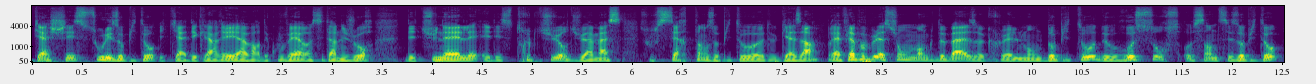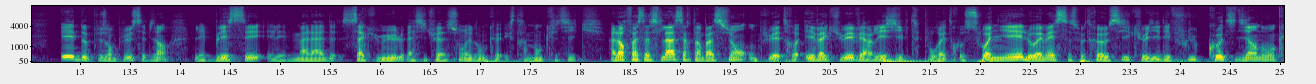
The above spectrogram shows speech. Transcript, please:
cacher sous les hôpitaux et qui a déclaré avoir découvert ces derniers jours des tunnels et des structures du Hamas sous certains hôpitaux de Gaza. Bref, la population manque de base cruellement d'hôpitaux, de ressources au sein de ces hôpitaux et de plus en plus, eh bien, les blessés et les malades s'accumulent. La situation est donc extrêmement critique. Alors face à cela, certains patients ont pu être évacués vers l'Égypte pour être soignés. L'OMS souhaiterait aussi qu'il y ait des flux quotidiens donc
